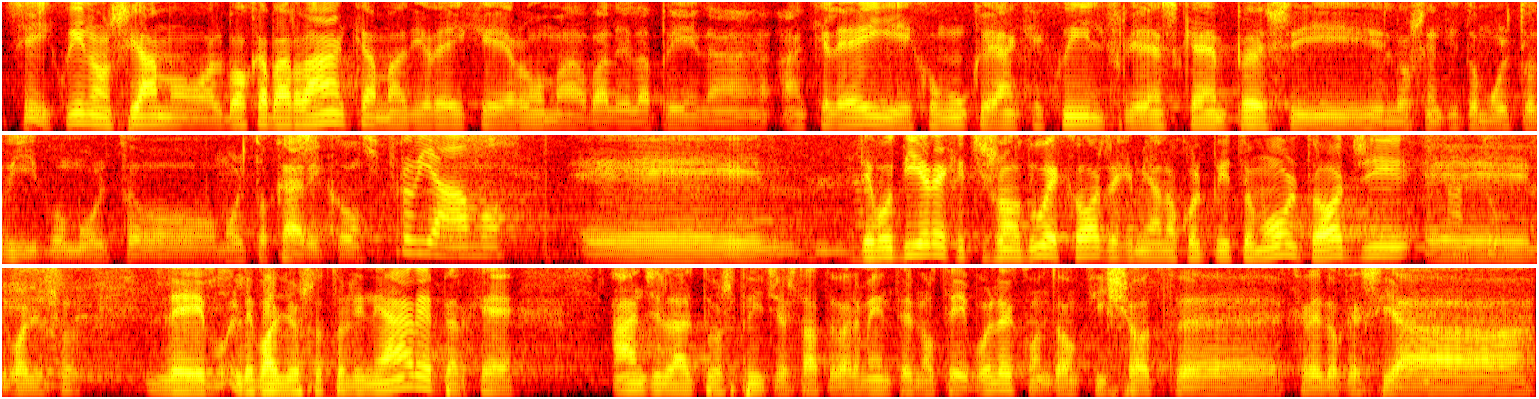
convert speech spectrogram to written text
Sì, qui non siamo al Bocca Barranca, ma direi che Roma vale la pena anche lei e comunque anche qui il freelance camp si- l'ho sentito molto vivo, molto, molto carico. Ci proviamo. E devo dire che ci sono due cose che mi hanno colpito molto oggi e le voglio, so- le- le voglio sottolineare perché Angela il tuo speech è stato veramente notevole, con Don Quixote eh, credo che sia...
